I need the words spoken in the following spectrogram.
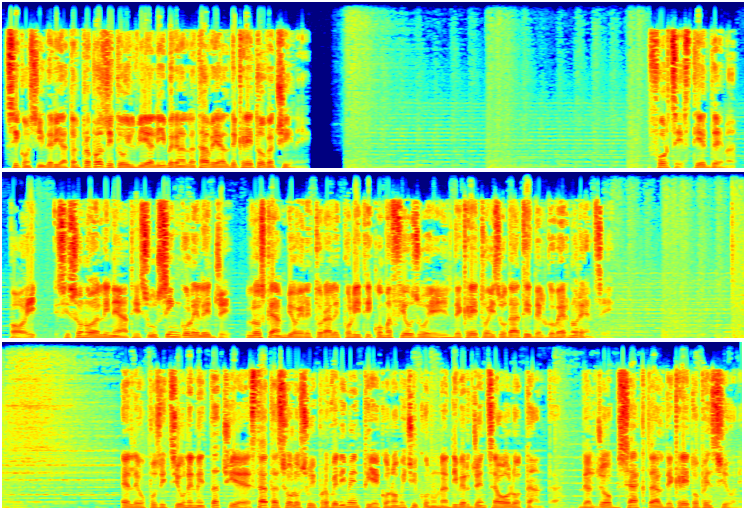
si consideri a tal proposito il via libera alla TAV e al decreto vaccini. Forzisti e Dema, poi, si sono allineati su singole leggi, lo scambio elettorale politico-mafioso e il decreto esodati del governo Renzi. L'opposizione netta ci è stata solo sui provvedimenti economici con una divergenza all 80, dal Jobs Act al decreto pensioni.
